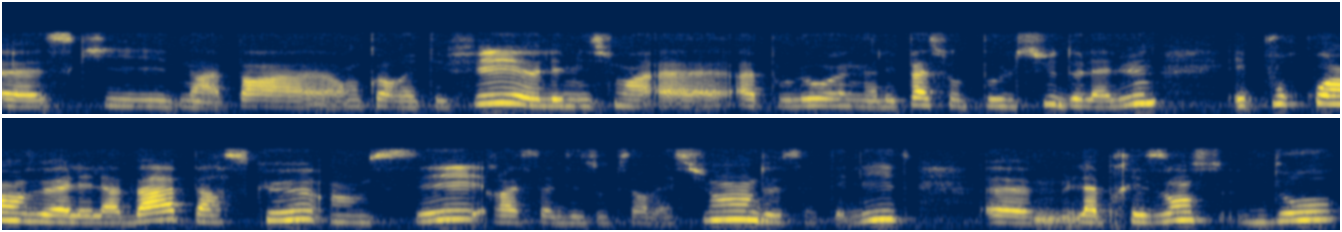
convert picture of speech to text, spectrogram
euh, ce qui n'a pas encore été fait. L'émission Apollo n'allait pas sur le pôle sud de la Lune. Et pourquoi on veut aller là-bas? Parce que on sait, grâce à des observations de satellites, euh, la présence d'eau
